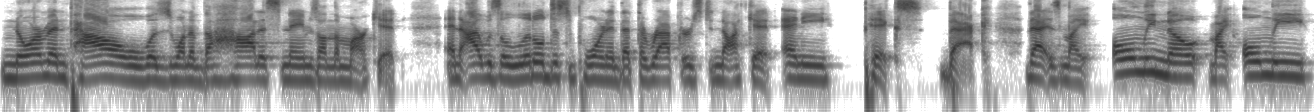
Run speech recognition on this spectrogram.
Norman Powell was one of the hottest names on the market. And I was a little disappointed that the Raptors did not get any picks back. That is my only note, my only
